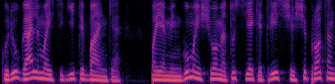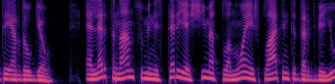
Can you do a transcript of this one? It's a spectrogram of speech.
kurių galima įsigyti banke, pajamingumai šiuo metu siekia 3,6 procentai ar daugiau. LR finansų ministerija šįmet planuoja išplatinti dar dviejų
